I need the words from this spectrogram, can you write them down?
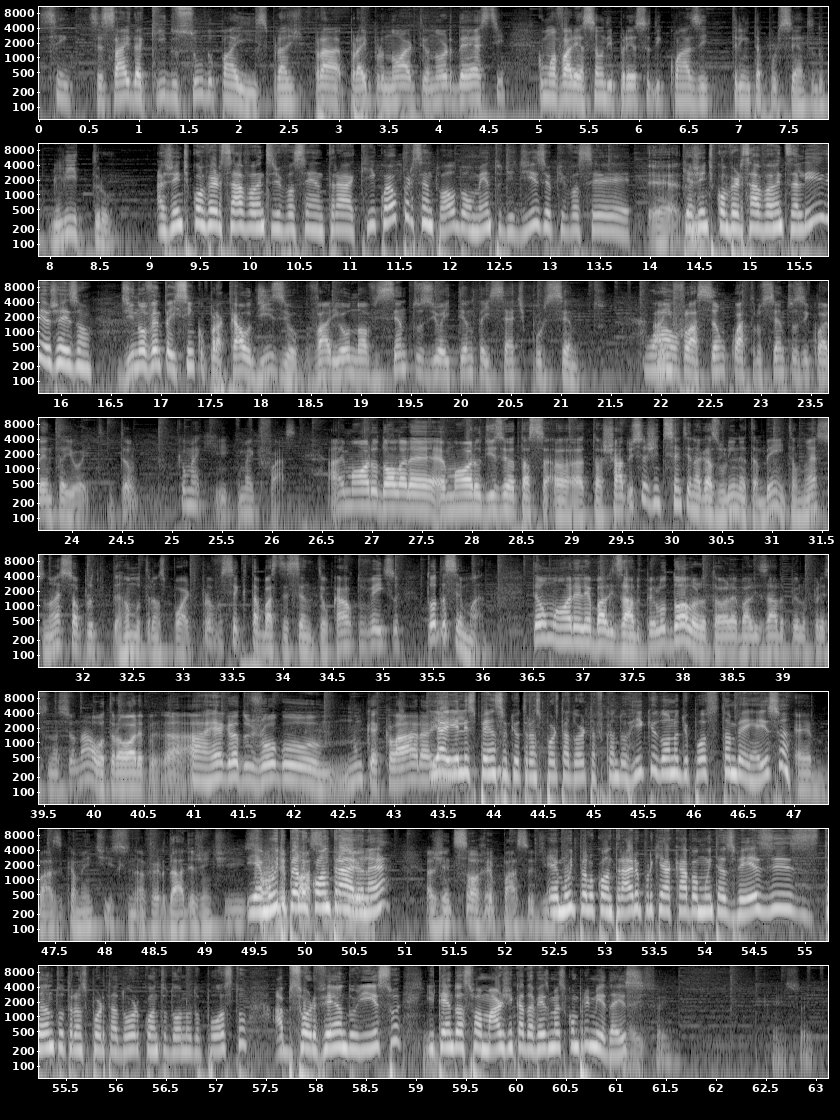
Sim. Você sai daqui do sul do país para ir para o norte ou nordeste com uma variação de preço de quase 30% do litro a gente conversava antes de você entrar aqui. Qual é o percentual do aumento de diesel que você é, que a gente conversava antes ali, Jason? De 95 para cá o diesel variou 987%. Uau. A inflação 448. Então, como é que como é que faz? Aí uma hora o dólar é, uma hora o diesel é taxado. Isso a gente sente na gasolina também, então não é, não é só para o ramo transporte. Para você que está abastecendo teu carro, tu vê isso toda semana. Então, uma hora ele é balizado pelo dólar, outra hora é balizado pelo preço nacional, outra hora. A, a regra do jogo nunca é clara. E, e, aí eles pensam que o transportador está ficando rico e o dono de posto também, é isso? É basicamente isso. Na verdade, a gente. E é muito pelo contrário, né? A gente só repassa o dinheiro. É muito pelo contrário, porque acaba muitas vezes, tanto o transportador quanto o dono do posto, absorvendo isso Sim. e tendo a sua margem cada vez mais comprimida, é isso? É isso aí. É isso aí.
